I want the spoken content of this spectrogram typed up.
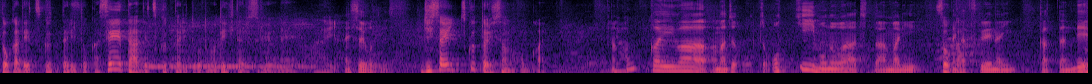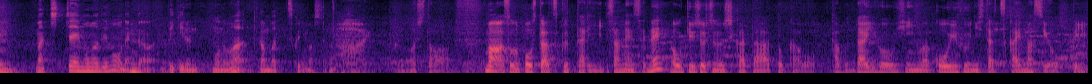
とかで作ったりとかセーターで作ったりってこともできたりするよね。はい、はい、そういうことです。実際作ったりしたの？今回。あ今回は、あまあ、ちょちょ大きいものはちょっとあんまりそうか。なんか作れないかったんで、うん。まあ、ちっちゃいものでもなんかできるものは頑張って作りました今回。はい、わかりました。まあそのポスター作ったり3年生ね応急処置の仕方とかを多分代表品はこういうふうにしたら使えますよっていう、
